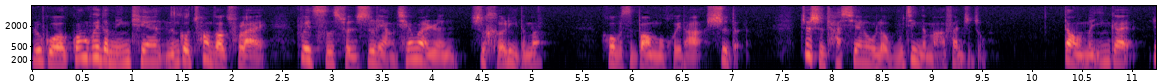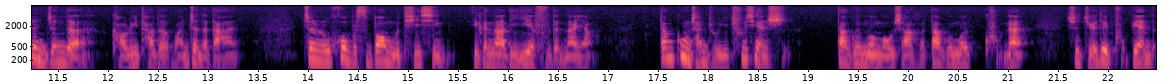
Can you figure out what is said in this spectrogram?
如果光辉的明天能够创造出来，为此损失两千万人是合理的吗？”霍布斯鲍姆回答：“是的。”这使他陷入了无尽的麻烦之中。但我们应该认真地考虑他的完整的答案。正如霍布斯鲍姆提醒伊格纳蒂耶夫的那样。当共产主义出现时，大规模谋杀和大规模苦难是绝对普遍的。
